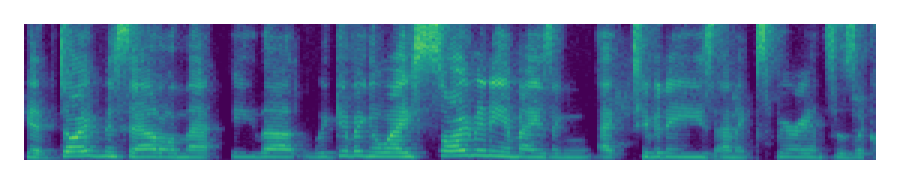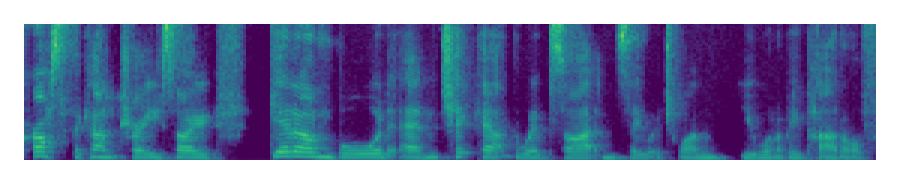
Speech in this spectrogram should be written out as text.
yeah, don't miss out on that either. We're giving away so many amazing activities and experiences across the country. So, get on board and check out the website and see which one you want to be part of.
